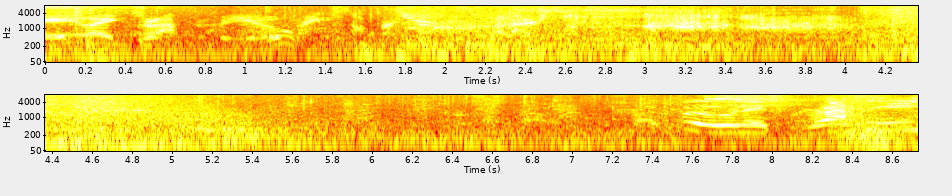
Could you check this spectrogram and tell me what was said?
Healing trap for you. Foolish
